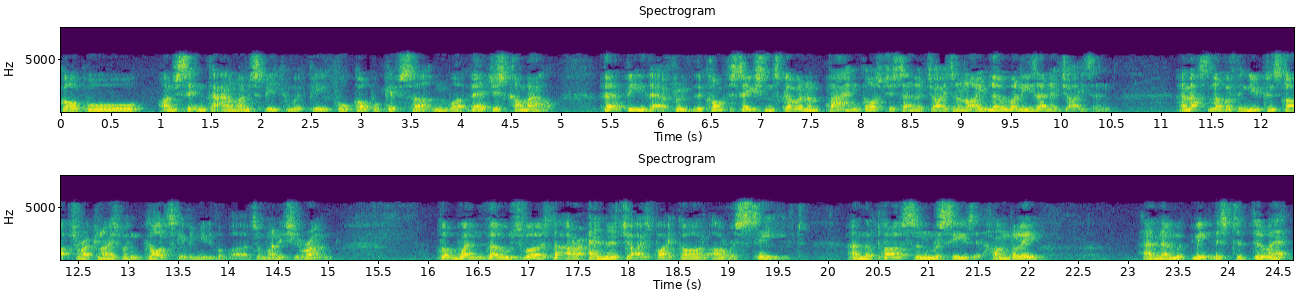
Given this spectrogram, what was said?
God will, I'm sitting down, I'm speaking with people, God will give certain what they'll just come out. They'll be there through the conversations going and bang, God's just energizing. And I know when He's energizing. And that's another thing. You can start to recognize when God's given you the words and when it's your own. But when those words that are energized by God are received, and the person receives it humbly, and then with meekness to do it,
